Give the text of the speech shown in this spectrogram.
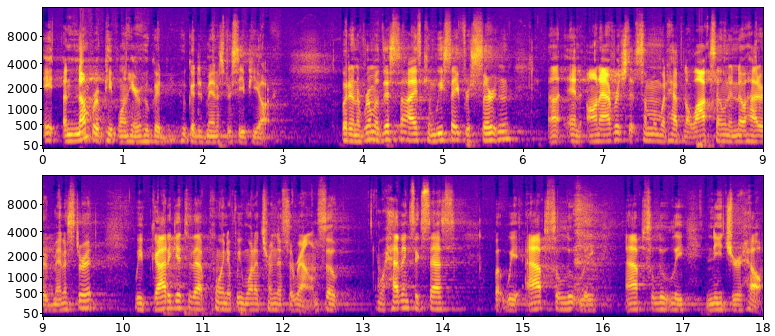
a number of people in here who could, who could administer CPR. But in a room of this size, can we say for certain uh, and on average that someone would have naloxone and know how to administer it? We've got to get to that point if we want to turn this around. So we're having success, but we absolutely absolutely need your help.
